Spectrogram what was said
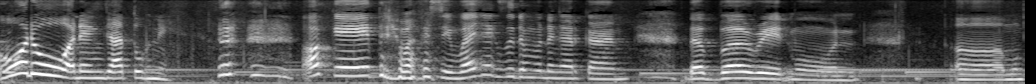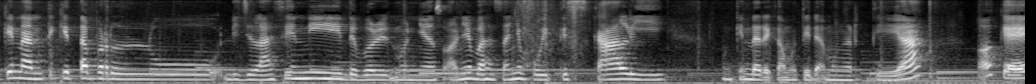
Waduh, ada yang jatuh nih. Oke, terima kasih banyak sudah mendengarkan The Buried Moon uh, mungkin nanti kita perlu dijelasin nih the buried moonnya. Soalnya bahasanya puitis sekali. Mungkin dari kamu tidak mengerti ya. Oke okay,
